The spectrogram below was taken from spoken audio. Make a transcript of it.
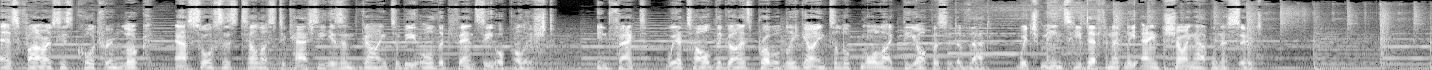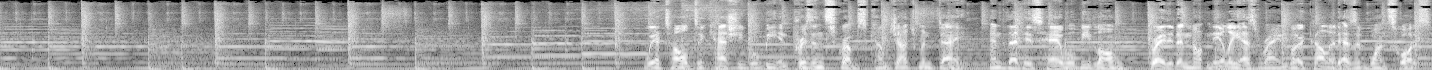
As far as his courtroom look, our sources tell us Tekashi isn't going to be all that fancy or polished. In fact, we're told the guy's probably going to look more like the opposite of that, which means he definitely ain't showing up in a suit. We're told Tekashi will be in prison scrubs come judgment day, and that his hair will be long, braided and not nearly as rainbow colored as it once was.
